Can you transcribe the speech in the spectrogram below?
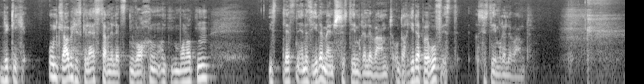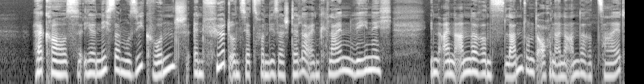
wirklich Unglaubliches geleistet haben in den letzten Wochen und Monaten, ist letzten Endes jeder Mensch systemrelevant und auch jeder Beruf ist systemrelevant. Herr Kraus, Ihr nächster Musikwunsch entführt uns jetzt von dieser Stelle ein klein wenig in ein anderes Land und auch in eine andere Zeit,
